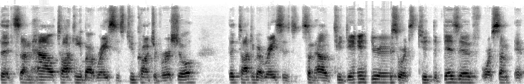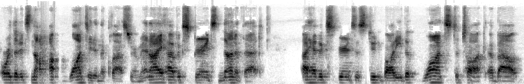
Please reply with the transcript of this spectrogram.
that somehow talking about race is too controversial, that talking about race is somehow too dangerous or it's too divisive or some or that it's not wanted in the classroom. And I have experienced none of that. I have experienced a student body that wants to talk about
